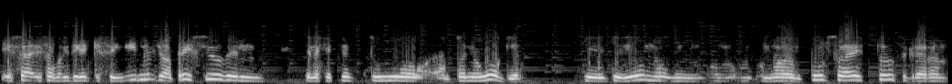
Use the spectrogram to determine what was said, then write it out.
esa, esa política hay que seguir. Yo aprecio del, de la gestión que tuvo Antonio Walker, que, dio un, nuevo impulso a esto, se crearon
